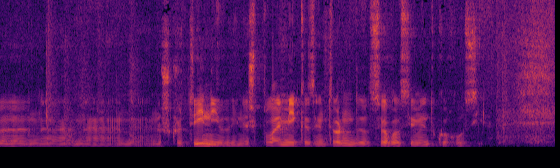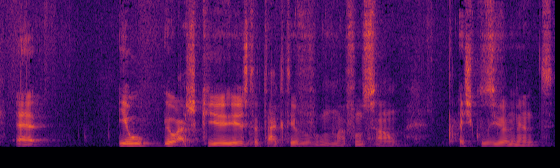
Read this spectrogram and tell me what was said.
eh, na- na- na- no escrutínio e nas polémicas em torno do seu relacionamento com a Rússia. Eh, eu, eu acho que este ataque teve uma função exclusivamente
